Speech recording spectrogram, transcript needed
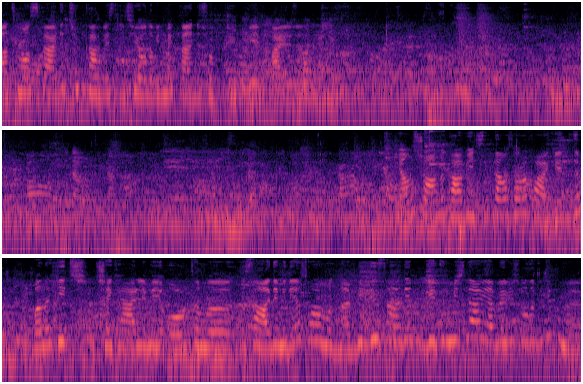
Atmosferde Türk kahvesi içiyor olabilmek bence çok büyük bir ayrıcalık. Yalnız şu anda kahve içtikten sonra fark ettim. Bana hiç şekerli mi, orta mı, sade mi diye sormadılar. Bildiğin sade yapıp getirmişler ya böyle bir şey olabilir mi?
